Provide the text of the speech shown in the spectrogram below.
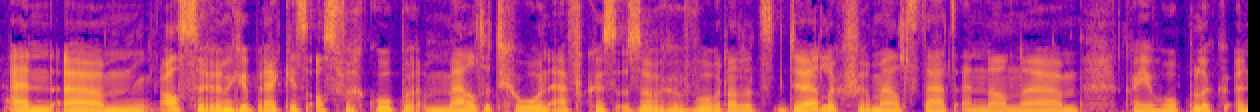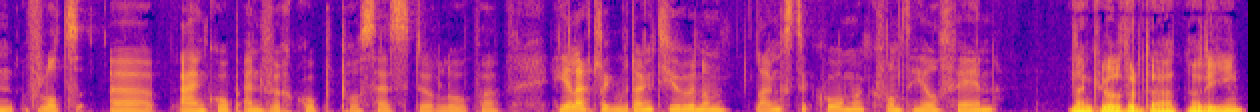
En um, als er een gebrek is als verkoper, meld het gewoon even. Zorg ervoor dat het duidelijk vermeld staat en dan kan je hopelijk een vlot uh, aankoop- en verkoopproces doorlopen. Heel hartelijk bedankt Om langs te komen. Ik vond het heel fijn. Dank u wel voor de uitnodiging.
